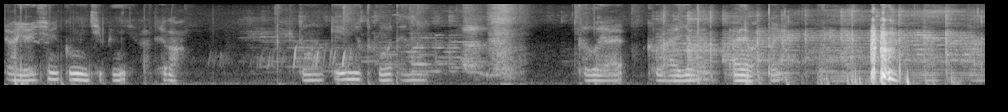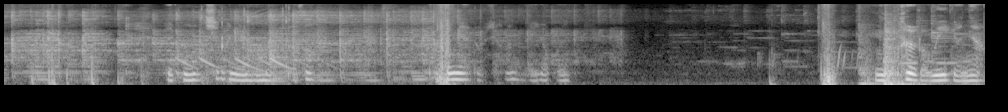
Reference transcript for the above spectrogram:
제가 열심히 꾸민 집입니다. 제가 그동안 게임 유튜버가 되는 알, 그걸 알려 알려왔더니 요즘 시간이 너무 없어서 조금이라도 시간 내려고 목소리가 왜 이러냐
